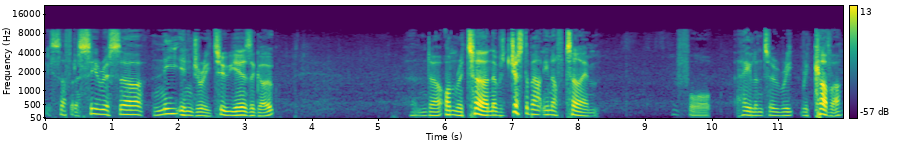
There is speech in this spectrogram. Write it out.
She suffered a serious uh, knee injury two years ago. And uh, on return, there was just about enough time for Heylen to re recover,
